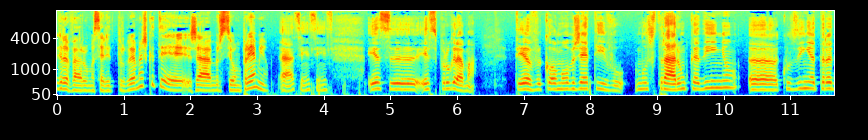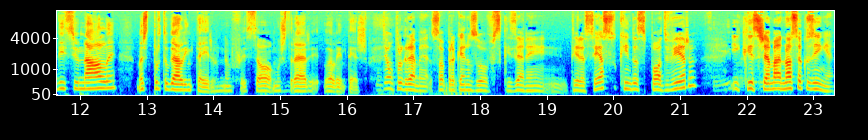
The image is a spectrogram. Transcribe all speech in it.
gravar uma série de programas que até já mereceu um prémio. Ah, sim, sim. Esse, esse programa teve como objetivo mostrar um bocadinho a cozinha tradicional, mas de Portugal inteiro, não foi só mostrar o Alentejo. É um programa, só para quem nos ouve, se quiserem ter acesso, que ainda se pode ver Sim, e que se chama A Nossa Cozinha.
